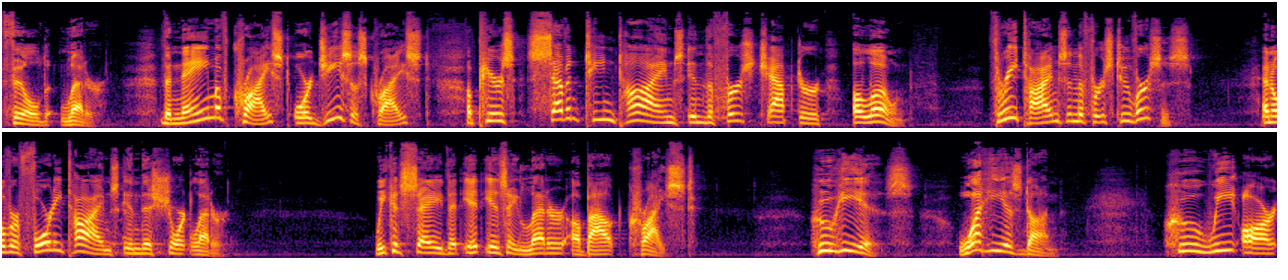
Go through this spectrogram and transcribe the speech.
filled letter. The name of Christ or Jesus Christ appears 17 times in the first chapter alone, three times in the first two verses and over 40 times in this short letter. We could say that it is a letter about Christ, who he is, what he has done, who we are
